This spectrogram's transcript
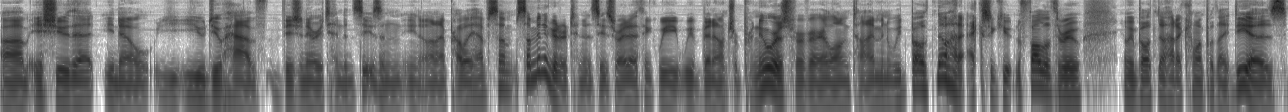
um, issue that you know you, you, do have visionary tendencies, and you know, and I probably have some some integrator tendencies, right? I think we we've been entrepreneurs for a very long time, and we both know how to execute and follow through, and we both know how to come up with ideas.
